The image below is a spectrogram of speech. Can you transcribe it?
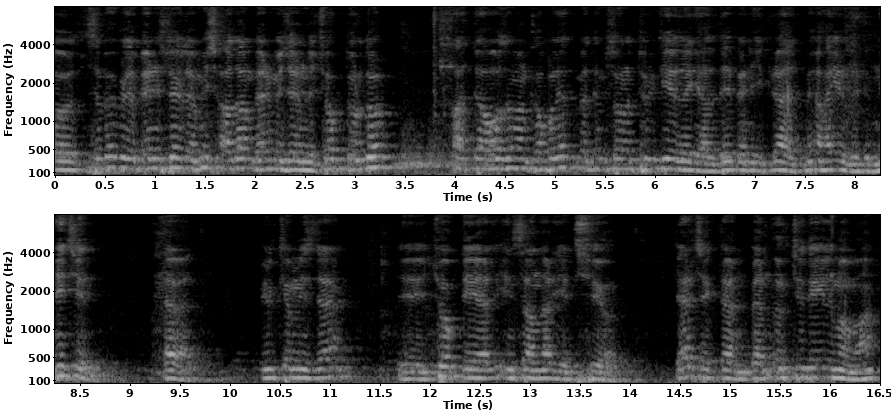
e, sebebiyle beni söylemiş. Adam benim üzerimde çok durdu. Hatta o zaman kabul etmedim. Sonra Türkiye'de geldi beni ikna etmeye. Hayır dedim. Niçin? Evet. Ülkemizde e, çok değerli insanlar yetişiyor. Gerçekten ben ırkçı değilim ama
